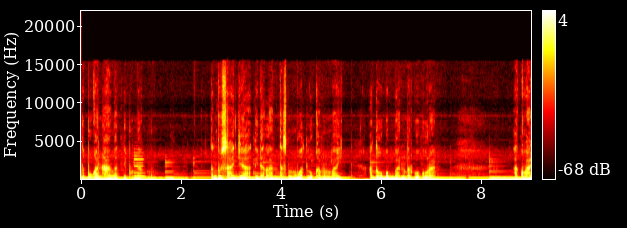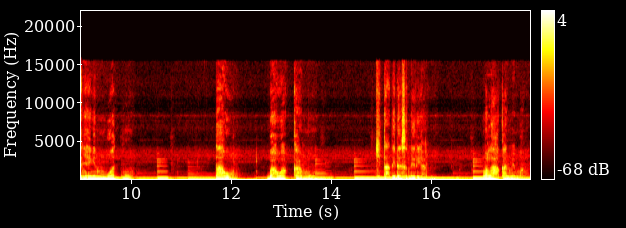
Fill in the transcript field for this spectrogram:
tepukan hangat di pundakmu. Tentu saja tidak lantas membuat luka membaik atau beban berguguran. Aku hanya ingin membuatmu tahu bahwa kamu kita tidak sendirian. Melelahkan memang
